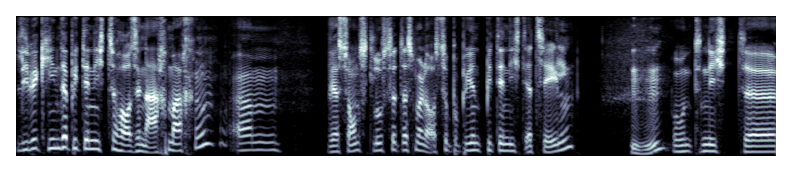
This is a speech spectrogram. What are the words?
liebe Kinder, bitte nicht zu Hause nachmachen. Ähm, wer sonst Lust hat, das mal auszuprobieren, bitte nicht erzählen. Und nicht, äh,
